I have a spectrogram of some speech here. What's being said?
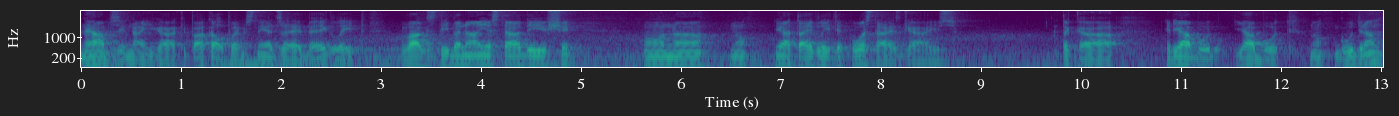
neapzināti pakalpojumu sniedzēji bēglīti vagas dibenā iestādījuši. Un, nu, jā, tā eglīte ir postā aizgājusi. Tā kā ir jābūt, jābūt nu, gudram,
